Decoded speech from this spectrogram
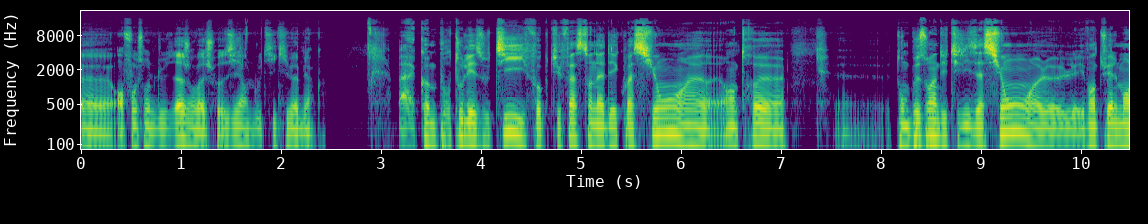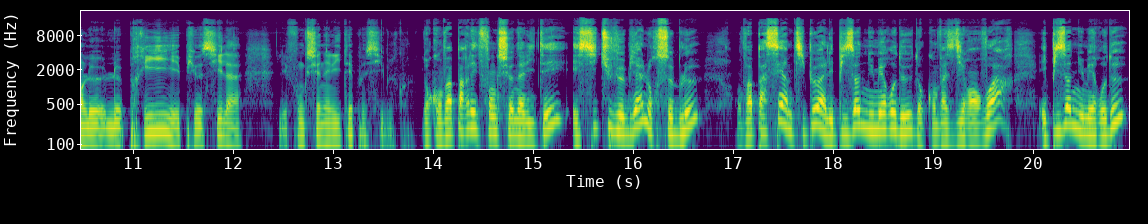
en fonction de l'usage, on va choisir l'outil qui va bien. Quoi. Bah, comme pour tous les outils, il faut que tu fasses ton adéquation euh, entre euh, euh, ton besoin d'utilisation, éventuellement le, prix et puis aussi la, les fonctionnalités possibles. Donc on va parler de fonctionnalités et si tu veux bien, l'ours bleu, on va passer un petit peu à l'épisode numéro 2. Donc on va se dire au revoir. Épisode numéro 2,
